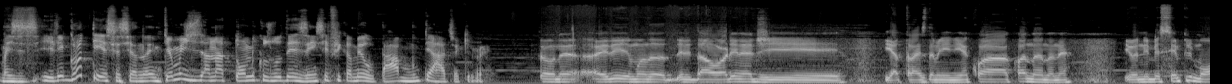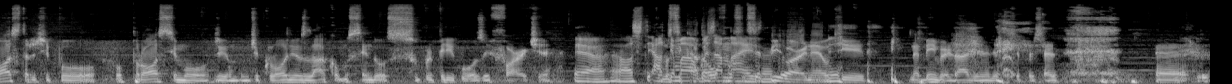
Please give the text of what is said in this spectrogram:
Mas ele é grotesco, assim, em termos anatômicos no desenho, você fica, meu, tá muito errado isso aqui, velho. Então, né? Aí ele manda. Ele dá a ordem, né? De ir atrás da menininha com a, com a Nana, né? E o anime sempre mostra, tipo, o próximo de, de clones lá como sendo super perigoso e forte, né? É, ela, ela tem uma coisa a um fosse mais. ser Né? pior, né? O que não é bem verdade, né? Depois você percebe. É,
